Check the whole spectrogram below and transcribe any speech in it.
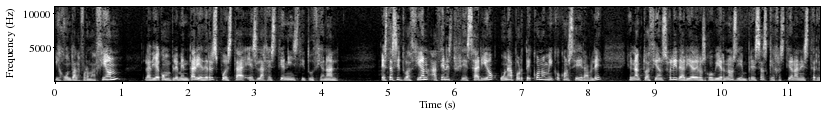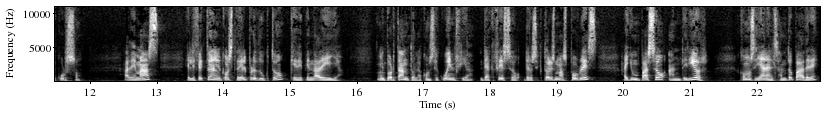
Y junto a la formación, la vía complementaria de respuesta es la gestión institucional. Esta situación hace necesario un aporte económico considerable y una actuación solidaria de los gobiernos y empresas que gestionan este recurso. Además, el efecto en el coste del producto que dependa de ella y por tanto la consecuencia de acceso de los sectores más pobres, hay un paso anterior. Como señala el Santo Padre,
